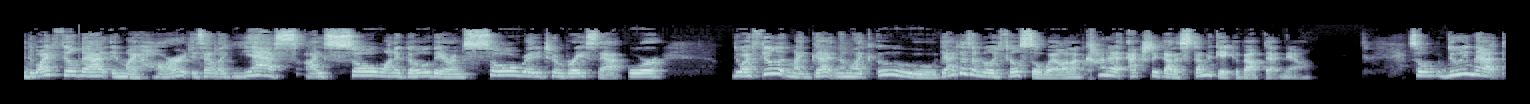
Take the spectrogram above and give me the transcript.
do I feel that in my heart? Is that like, yes, I so want to go there. I'm so ready to embrace that. Or do I feel it in my gut and I'm like, ooh, that doesn't really feel so well. And I'm kind of actually got a stomach ache about that now. So doing that,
